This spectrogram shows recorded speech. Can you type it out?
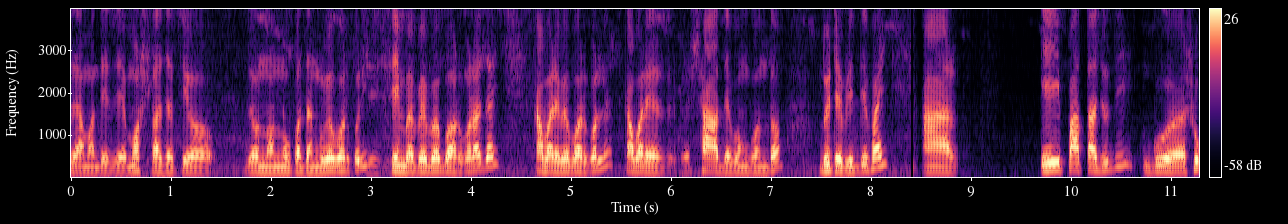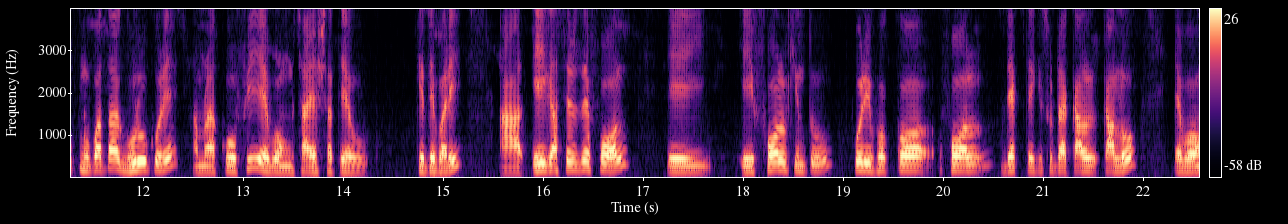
যে আমাদের যে মশলা জাতীয় যে অন্যান্য উপাদানগুলো ব্যবহার করি। সেমভাবে ব্যবহার করা যায়। খাবারে ব্যবহার করলে খাবারের স্বাদ এবং গন্ধ দুইটা বৃদ্ধি পায়। আর এই পাতা যদি শুকনো পাতা গুঁড়ো করে আমরা কফি এবং চায়ের সাথেও খেতে পারি। আর এই গাছের যে ফল এই এই ফল কিন্তু পরিপক্ক ফল দেখতে কিছুটা কাল কালো এবং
